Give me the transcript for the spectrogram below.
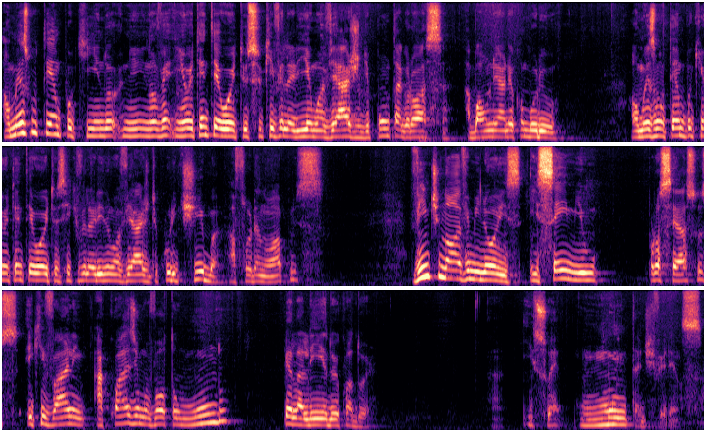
Ao mesmo tempo que em 88 isso equivaleria a uma viagem de Ponta Grossa a Balneário Camboriú, ao mesmo tempo que em 88 isso equivaleria a uma viagem de Curitiba a Florianópolis, 29 milhões e 100 mil processos equivalem a quase uma volta ao mundo pela linha do Equador. Tá? Isso é muita diferença.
